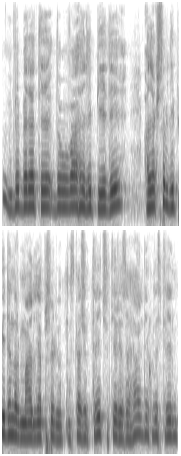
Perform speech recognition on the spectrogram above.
ви берете до уваги ліпіди, а якщо ліпіди нормальні, абсолютно, скажімо, 3-4 загальний холестерин,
